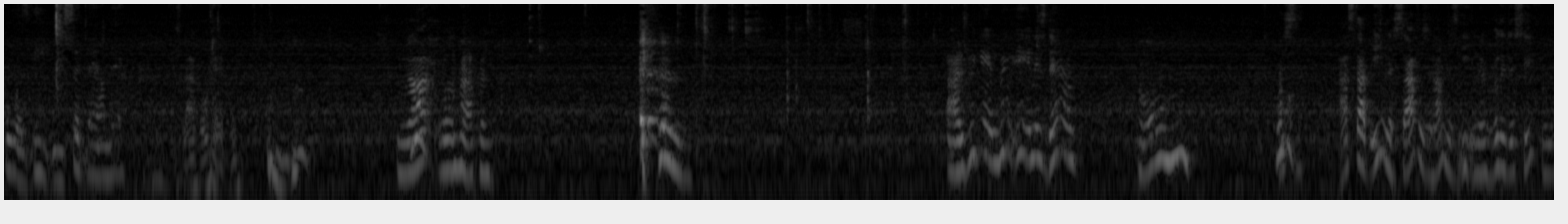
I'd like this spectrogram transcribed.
course eat and sit down there. It's not gonna happen. Mm-hmm. Not gonna happen. Alright, we can we eating this down. I I s- I stopped eating the sausage and I'm just eating the, really just seafood.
